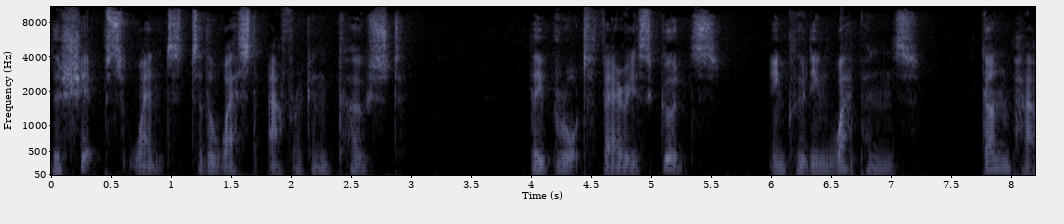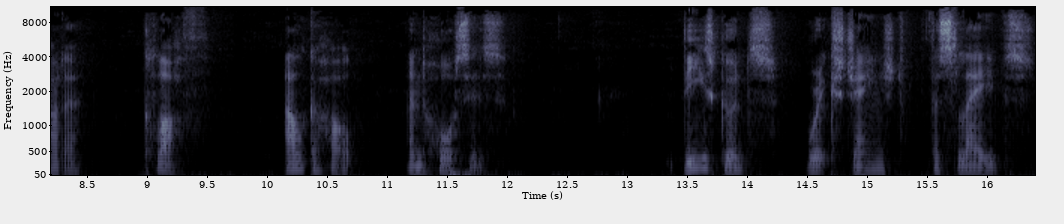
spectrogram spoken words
the ships went to the West African coast. They brought various goods, including weapons, gunpowder, cloth, alcohol, and horses. These goods were exchanged for slaves.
